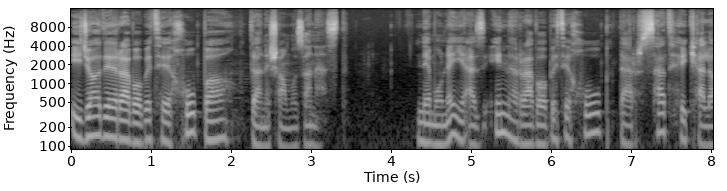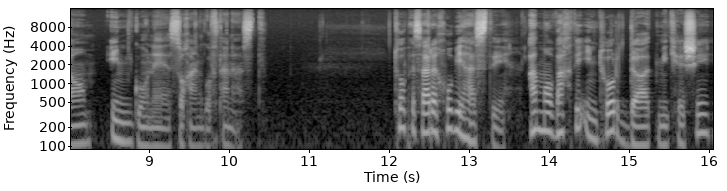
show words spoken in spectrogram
ایجاد روابط خوب با دانش آموزان است. نمونه از این روابط خوب در سطح کلام این گونه سخن گفتن است. تو پسر خوبی هستی اما وقتی اینطور داد می‌کشی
